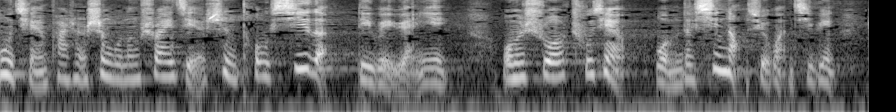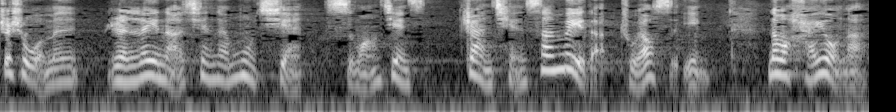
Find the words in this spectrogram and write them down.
目前发生肾功能衰竭、肾透析的地位原因。我们说出现我们的心脑血管疾病，这是我们人类呢现在目前死亡占占前三位的主要死因。那么还有呢，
